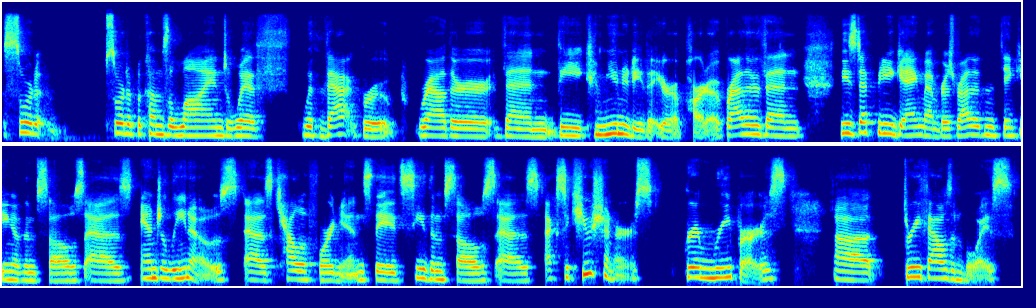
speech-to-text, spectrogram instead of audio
sort of sort of becomes aligned with with that group rather than the community that you're a part of rather than these deputy gang members rather than thinking of themselves as angelinos as californians. They see themselves as executioners grim reapers uh, 3000 boys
